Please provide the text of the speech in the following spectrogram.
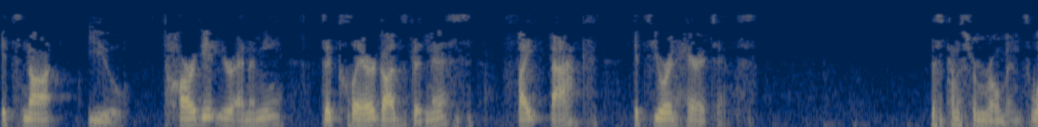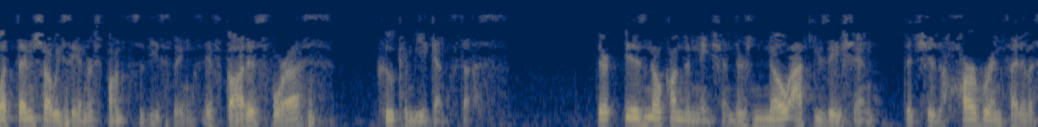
It's not you target your enemy, declare God's goodness, fight back. It's your inheritance. This comes from Romans. What then shall we say in response to these things? If God is for us, who can be against us? There is no condemnation. There's no accusation that should harbor inside of us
